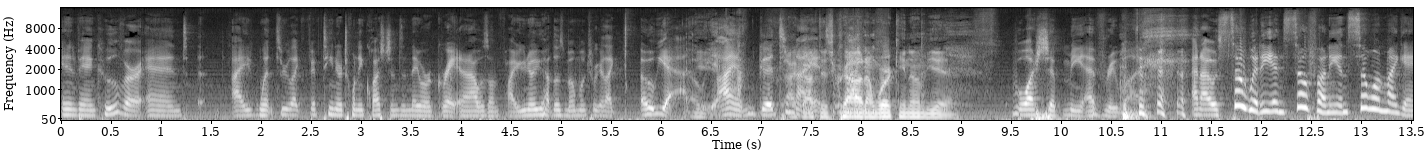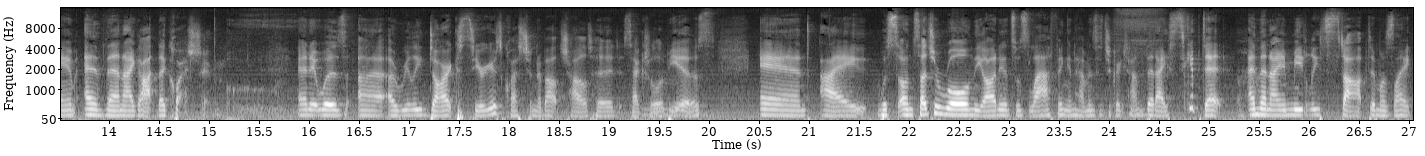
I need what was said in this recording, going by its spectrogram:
in Vancouver, and I went through like 15 or 20 questions, and they were great, and I was on fire. You know, you have those moments where you're like, "Oh yeah, yeah. I am good tonight. I got this crowd. I'm working them. Yeah. worship me, everyone. and I was so witty and so funny and so on my game. And then I got the question. And it was uh, a really dark, serious question about childhood sexual abuse. And I was on such a roll, and the audience was laughing and having such a great time that I skipped it. And then I immediately stopped and was like,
